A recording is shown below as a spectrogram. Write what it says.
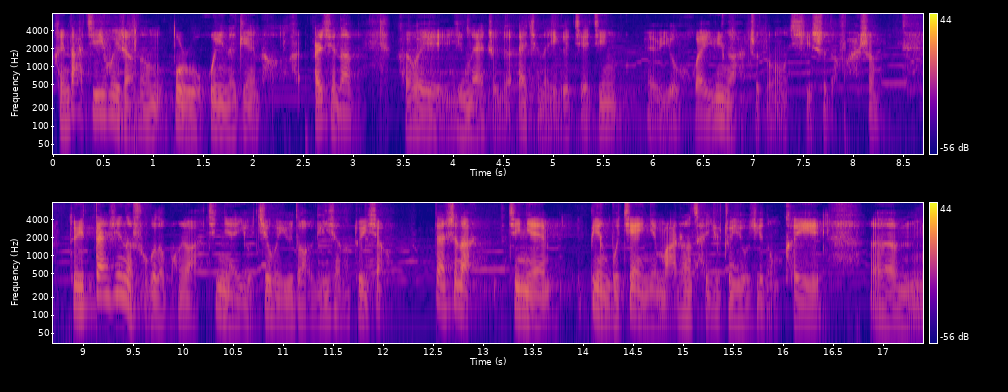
很大机会上能步入婚姻的殿堂，而且呢，还会迎来这个爱情的一个结晶，还有怀孕啊这种喜事的发生。对于单身的属狗的朋友啊，今年有机会遇到理想的对象，但是呢，今年。并不建议你马上采取追求行动，可以，嗯，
